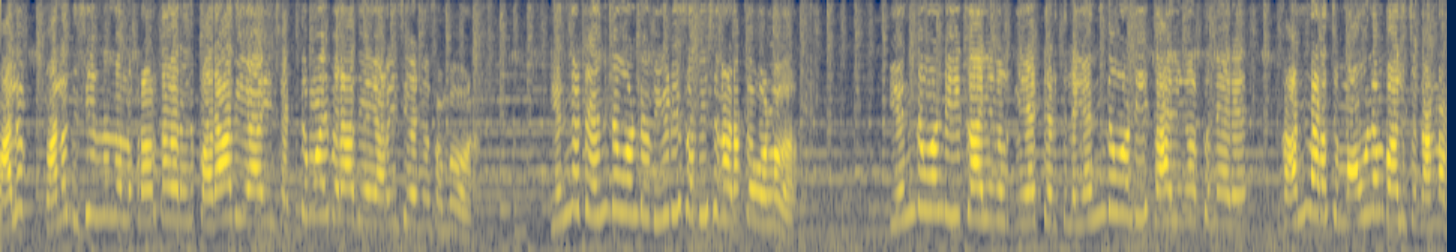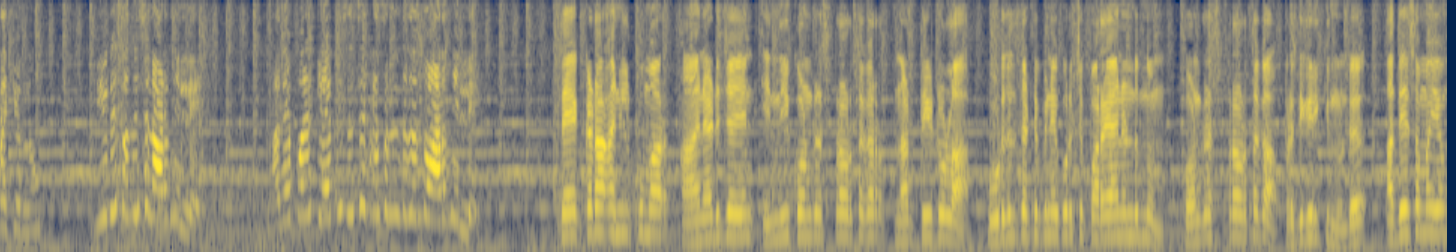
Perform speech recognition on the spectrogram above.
പല പല ദിശയിൽ നിന്നുള്ള പ്രവർത്തകർ ഇത് പരാതിയായി ശക്തമായ പരാതിയായി അറിയിച്ചു കഴിഞ്ഞ സംഭവമാണ്. എന്നിട്ട് എന്തുകൊണ്ട് വി ഡി സതീശൻ അടക്കമുള്ളവർ എന്തുകൊണ്ട് ഈ കാര്യങ്ങൾ ഏറ്റെടുത്തില്ല? എന്തുകൊണ്ട് ഈ കാര്യങ്ങൾക്ക് നേരെ കണ്ണടച്ച് മൗനം പാലിച്ച് കണ്ണടയ്ക്കുന്നു? വി ഡി സതീശൻ അറിഞ്ഞില്ലേ? അതേപോലെ K P C C president ഇതെന്തോ അറിഞ്ഞില്ലേ? തേക്കട അനിൽകുമാർ ആനാട് ജയൻ എന്നീ കോൺഗ്രസ് പ്രവർത്തകർ നടത്തിയിട്ടുള്ള കൂടുതൽ തട്ടിപ്പിനെ കുറിച്ച് പറയാനുണ്ടെന്നും കോൺഗ്രസ് പ്രവർത്തക പ്രതികരിക്കുന്നുണ്ട്. അതേസമയം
